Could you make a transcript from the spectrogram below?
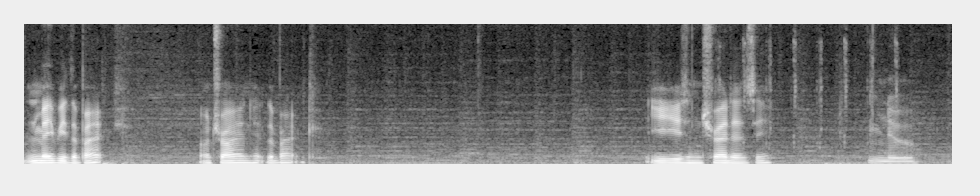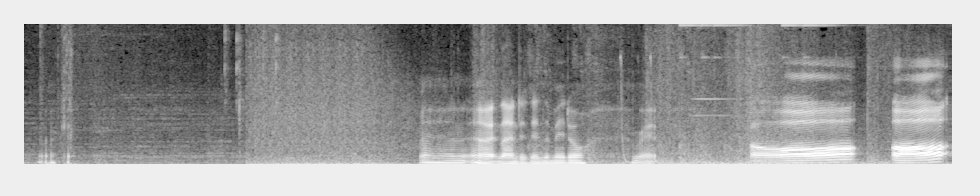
Maybe the back. I'll try and hit the back. You using shredders, he? No. Okay. And oh, it landed in the middle. Rip. Oh, oh,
